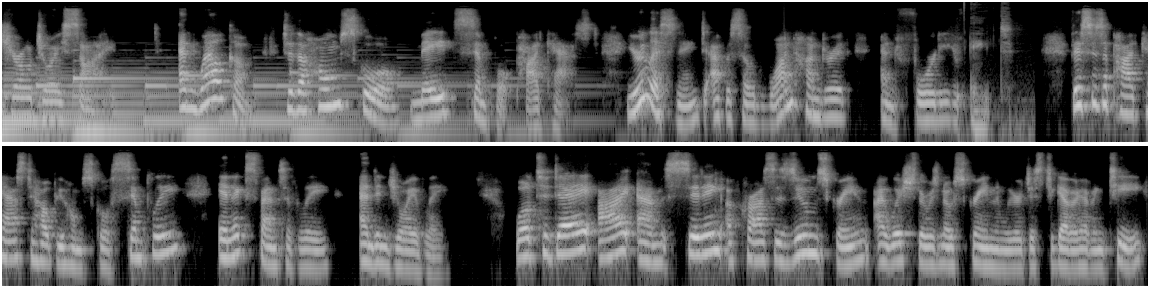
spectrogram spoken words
Carol Joy Seid, and welcome to the Homeschool Made Simple podcast. You're listening to episode 148. This is a podcast to help you homeschool simply, inexpensively, and enjoyably. Well, today I am sitting across a Zoom screen. I wish there was no screen and we were just together having tea.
